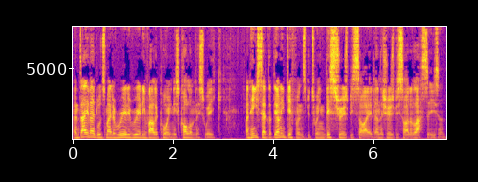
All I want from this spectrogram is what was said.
And Dave Edwards made a really, really valid point in his column this week. And he said that the only difference between this Shrewsbury side and the Shrewsbury side of last season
